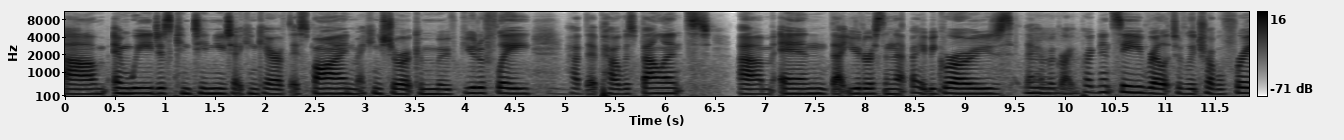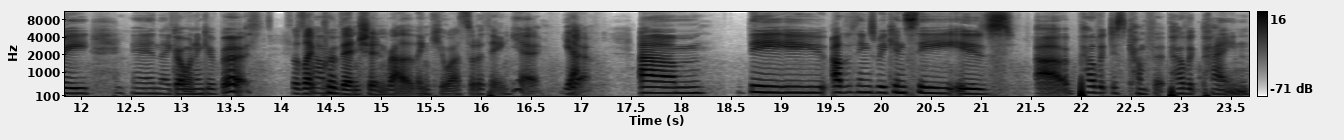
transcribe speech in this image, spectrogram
um, and we just continue taking care of their spine, making sure it can move beautifully, have their pelvis balanced, Um, and that uterus and that baby grows. They have a great pregnancy, relatively trouble free, and they go in and give birth. So it's like prevention rather than cure, sort of thing. Yeah, Yeah. yeah. Um, the other things we can see is uh, pelvic discomfort, pelvic pain,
